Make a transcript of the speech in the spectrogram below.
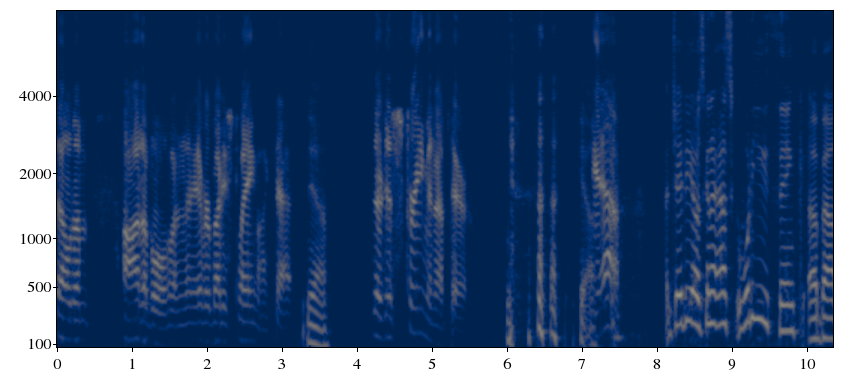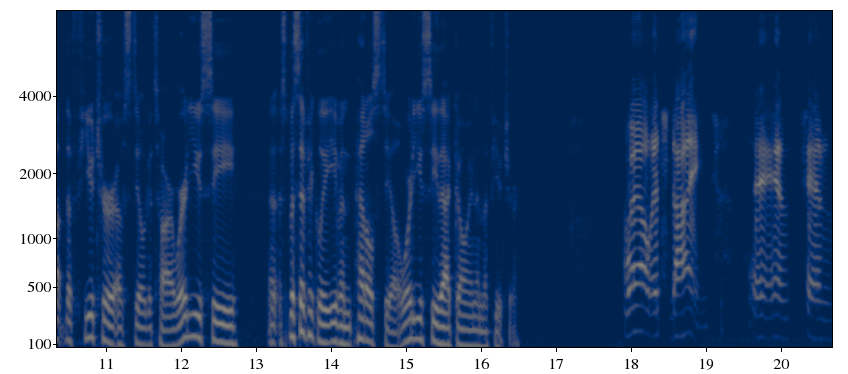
seldom audible when everybody's playing like that. Yeah. They're just screaming up there. Yeah. Yeah. JD, I was going to ask, what do you think about the future of steel guitar? Where do you see, uh, specifically even pedal steel, where do you see that going in the future? Well, it's dying, and and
